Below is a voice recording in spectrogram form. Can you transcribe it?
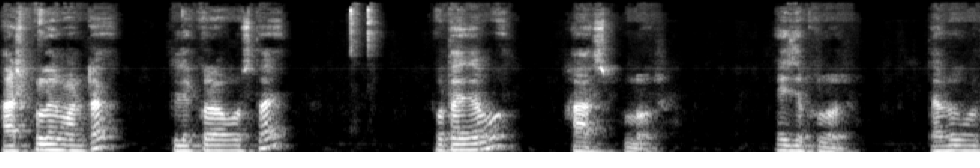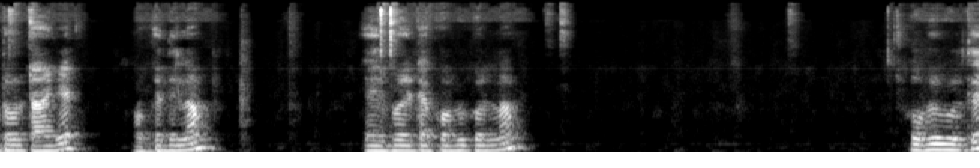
ফার্স্ট ফ্লোরের মানটা ক্লিক করা অবস্থায় কোথায় যাব? ফার্স্ট ফ্লোর এই যে ফ্লোর তারপর প্রথম টার্গেট ওকে দিলাম। এরপর এটা কপি করলাম। কপি বলতে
